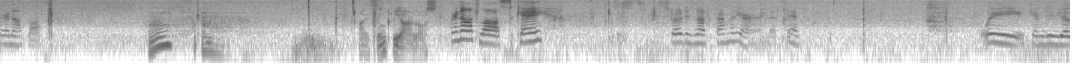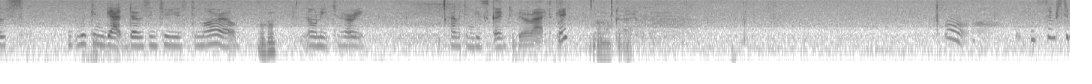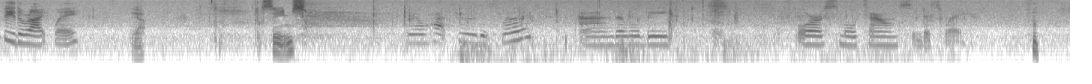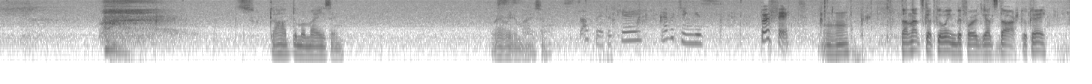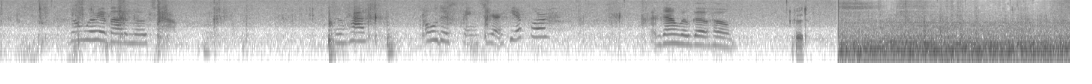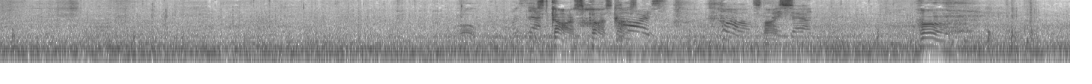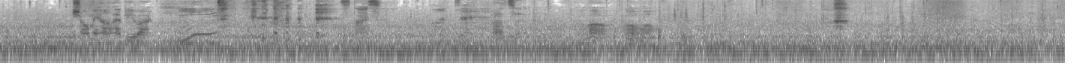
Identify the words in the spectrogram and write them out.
we're not lost. Hmm? I think we are lost. We're not lost, okay? Just, this road is not familiar, and that's it. We can do those. We can get those interviews tomorrow. Mhm. No need to hurry. Everything is going to be alright, okay? Okay. Oh, it seems to be the right way. Yeah. It seems. We'll head through this road, and there will be four small towns in this way. It's goddamn amazing. Very amazing. Stop it, okay? Everything is perfect. Mm-hmm. Then let's get going before it gets dark, okay? Don't worry about a motel. We'll have all those things we are here for, and then we'll go home. Good. Whoa. What's that? cars, cars, cars. Cars! Oh, It's nice. Thank God. Show me how happy you are. it's nice. What the? That's it. Whoa, whoa, whoa.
